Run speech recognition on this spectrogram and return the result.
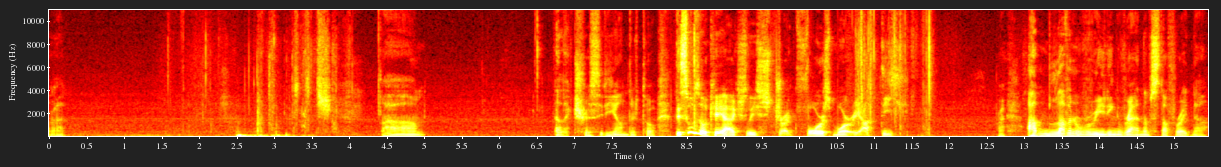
Right um electricity undertow. This was okay actually. Strike force moriarty. Right? I'm loving reading random stuff right now.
